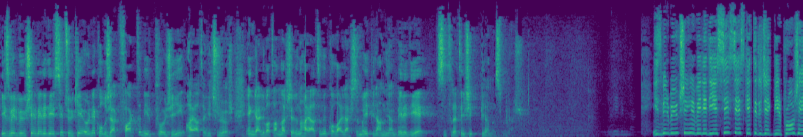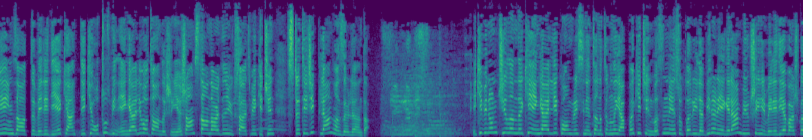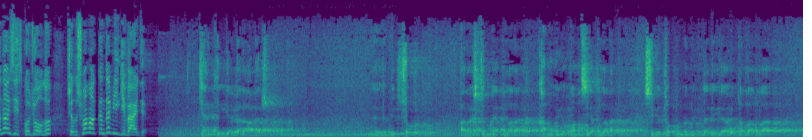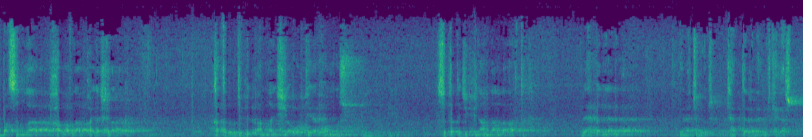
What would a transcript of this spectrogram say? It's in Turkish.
İzmir Büyükşehir Belediyesi Türkiye örnek olacak farklı bir projeyi hayata geçiriyor. Engelli vatandaşların hayatını kolaylaştırmayı planlayan belediye stratejik plan hazırlıyor. İzmir Büyükşehir Belediyesi ses getirecek bir projeye imza attı. Belediye kentteki 30 bin engelli vatandaşın yaşam standartını yükseltmek için stratejik plan hazırlığında. 2013 yılındaki engelli kongresinin tanıtımını yapmak için basın mensuplarıyla bir araya gelen Büyükşehir Belediye Başkanı Aziz Kocaoğlu çalışma hakkında bilgi verdi. Kentliyle beraber e, birçok araştırma yapılarak, kamuoyu yoklaması yapılarak, sivil toplum örgütleriyle, odalarla, basınla, halkla paylaşılarak katılımcı bir anlayışla ortaya konmuş stratejik planlarla artık rehberlerle yönetiliyor kentler ve ülkeler.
